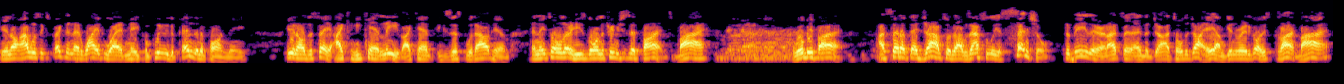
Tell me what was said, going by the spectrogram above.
You know, I was expecting that wife who I had made completely dependent upon me, you know, to say, I can, he can't leave. I can't exist without him. And they told her he's going to treatment. She said, fine, bye. We'll be fine. I set up that job so that I was absolutely essential to be there. And I said, and the job, I told the job, hey, I'm getting ready to go. It's fine, bye.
